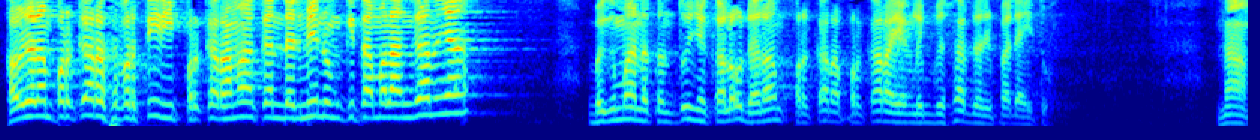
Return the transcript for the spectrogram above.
kalau dalam perkara seperti ini, perkara makan dan minum kita melanggarnya, bagaimana tentunya kalau dalam perkara-perkara yang lebih besar daripada itu. Nah,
